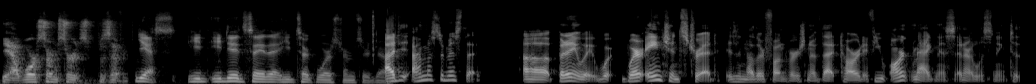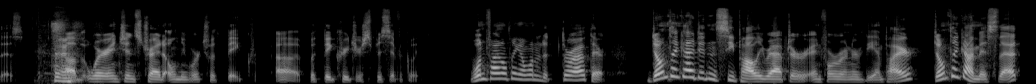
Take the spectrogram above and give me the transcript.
Yeah, Warstorm Surge specific. Yes, he he did say that he took Warstorm Surge out. I, di- I must have missed that. Uh, but anyway, wh- where Ancients Tread is another fun version of that card. If you aren't Magnus and are listening to this, uh, where Ancients Tread only works with big, uh, with big creatures specifically. One final thing I wanted to throw out there: don't think I didn't see Polyraptor and Forerunner of the Empire. Don't think I missed that.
